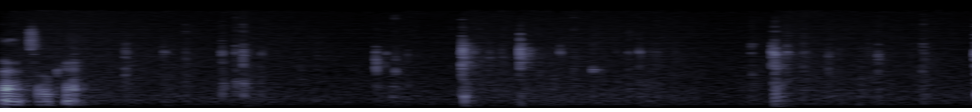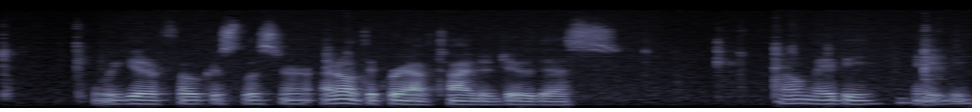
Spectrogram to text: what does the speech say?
that's okay. Can we get a focus listener? I don't think we're going to have time to do this. Oh, maybe, maybe.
